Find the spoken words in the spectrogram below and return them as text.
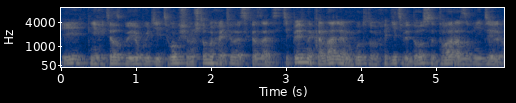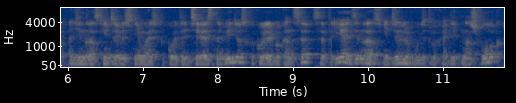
И не хотелось бы ее будить. В общем, что бы хотелось сказать. Теперь на канале будут выходить видосы два раза в неделю. Один раз в неделю снимаюсь какое-то интересное видео с какой-либо концепцией. И один раз в неделю будет выходить наш влог.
